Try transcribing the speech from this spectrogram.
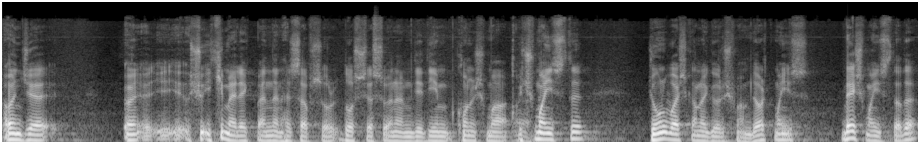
önce ö- şu iki melek benden hesap sor, dosyası önemli dediğim konuşma 3 Mayıs'tı. Cumhurbaşkanı'na görüşmem 4 Mayıs. 5 Mayıs'ta da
